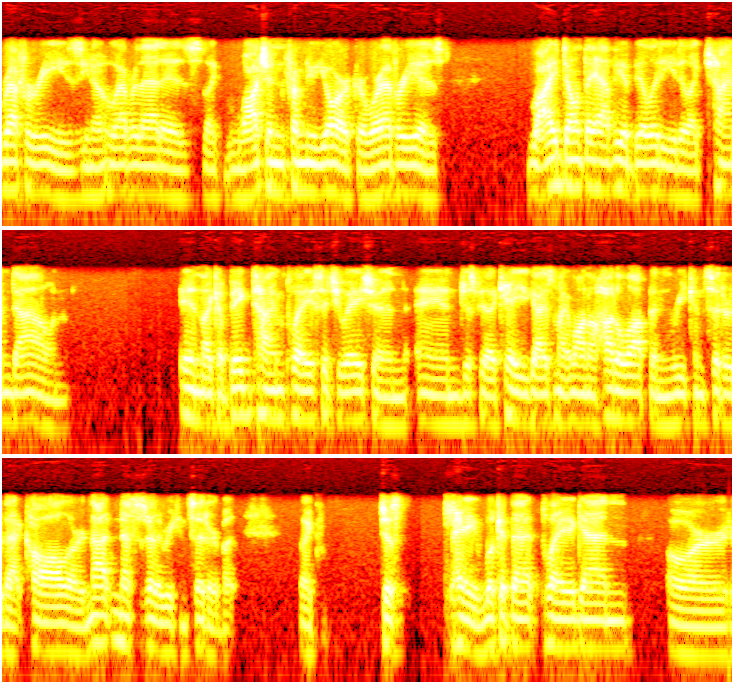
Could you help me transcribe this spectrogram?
referees, you know, whoever that is, like watching from New York or wherever he is, why don't they have the ability to like chime down in like a big time play situation and just be like, hey, you guys might want to huddle up and reconsider that call, or not necessarily reconsider, but like just hey, look at that play again, or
